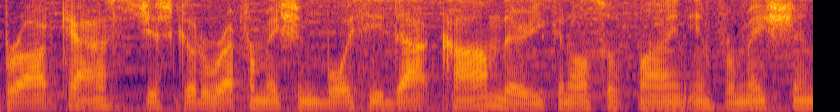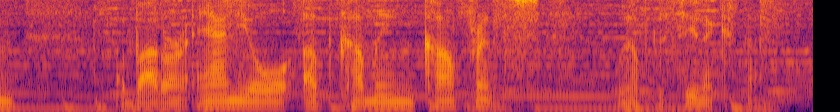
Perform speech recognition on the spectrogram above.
broadcasts, just go to reformationboise.com. There you can also find information about our annual upcoming conference. We hope to see you next time.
